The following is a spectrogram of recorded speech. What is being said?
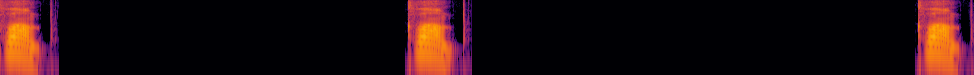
clump clump clump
